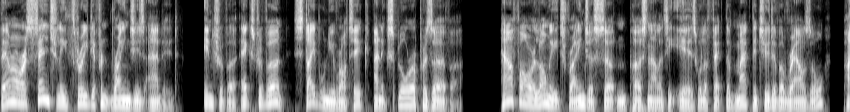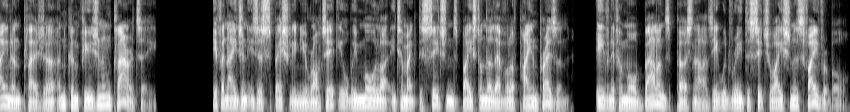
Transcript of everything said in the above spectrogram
There are essentially three different ranges added introvert, extrovert, stable neurotic, and explorer preserver. How far along each range a certain personality is will affect the magnitude of arousal, pain and pleasure, and confusion and clarity. If an agent is especially neurotic, it will be more likely to make decisions based on the level of pain present, even if a more balanced personality would read the situation as favourable.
